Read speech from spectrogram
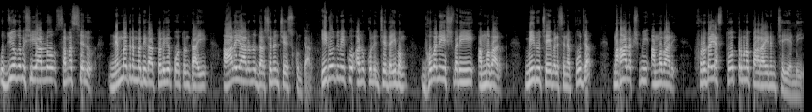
ఉద్యోగ విషయాల్లో సమస్యలు నెమ్మది నెమ్మదిగా తొలగిపోతుంటాయి. ఆలయాలను దర్శనం చేసుకుంటారు. ఈరోజు మీకు అనుకూలించే దైవం భువనేశ్వరి అమ్మవారు. మీరు చేయవలసిన పూజ మహాలక్ష్మి అమ్మవారి హృదయ స్తోత్రమును పారాయణం చేయండి.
